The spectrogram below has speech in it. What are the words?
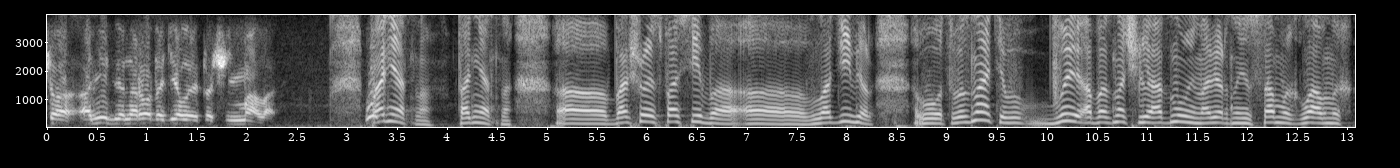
что они для народа делают очень мало. Понятно. Понятно. А, большое спасибо, а, Владимир. Вот. Вы знаете, вы обозначили одну, наверное, из самых главных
